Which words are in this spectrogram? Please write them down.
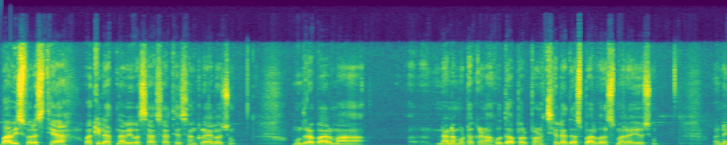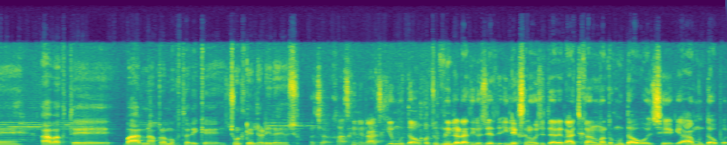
બાવીસ વર્ષ થયા વકીલાતના વ્યવસાય સાથે સંકળાયેલો છું. મુન્દ્રા બારમાં નાના મોટા ઘણા હોદ્દા પર પણ છેલ્લા દસ બાર વર્ષમાં રહ્યો છું અને આ વખતે બારના પ્રમુખ તરીકે ચૂંટણી લડી રહ્યો છું. અચ્છા ખાસ કરીને રાજકીય મુદ્દાઓ પર ચૂંટણી લડાતી હોય છે ઇલેક્શન હોય છે ત્યારે રાજકારણમાં તો મુદ્દાઓ હોય છે કે આ મુદ્દાઓ પર.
